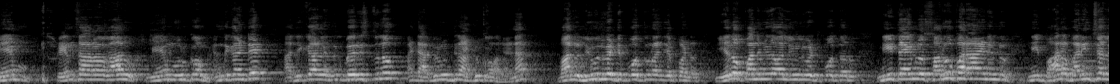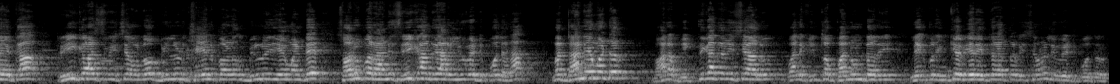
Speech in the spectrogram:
మేము ప్రేమ్ సాగర్ రావు కాదు మేము ఊరుకోం. ఎందుకంటే అధికారులు ఎందుకు బెదిరిస్తున్నావు? అంటే అభివృద్ధిని అడ్డుకోవాలైనా? వాళ్ళు లీవులు పెట్టిపోతున్నారు అని చెప్పండి. ఏదో పని మీద వాళ్ళు లీవులు పెట్టిపోతారు. నీ టైంలో స్వరూపరాయణను నీ బాధ భరించలేక ప్రీ గార్డ్స్ విషయంలో బిల్లులు చేయని పనులకు బిల్లులు చేయమంటే స్వరూపరాణి శ్రీకాంత్ గారు లీవ్ పెట్టిపోలేదా? మరి దాన్ని ఏమంటారు? వాళ్ళ వ్యక్తిగత విషయాలు వాళ్ళకి ఇంట్లో పని ఉంటుంది లేకపోతే ఇంకా వేరే ఇతరత్ర విషయంలో లీవ్ పెట్టిపోతారు.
